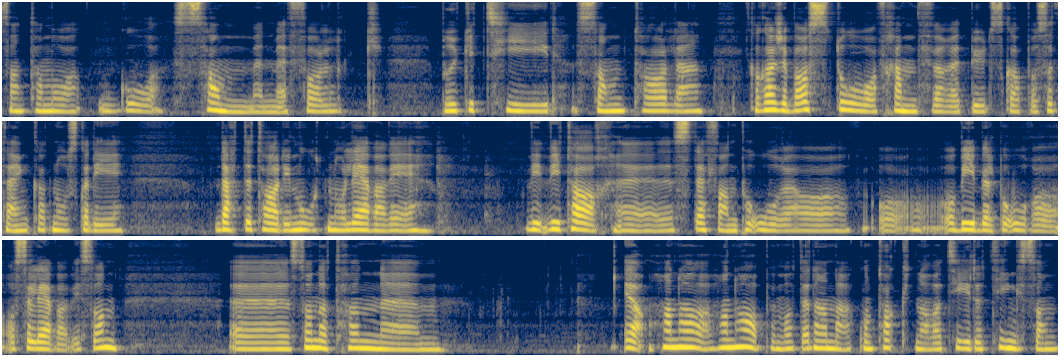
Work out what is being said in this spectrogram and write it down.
Sant? Han må gå sammen med folk, bruke tid, samtale. Kan kanskje bare stå og fremføre et budskap og så tenke at nå skal de Dette tar de imot, nå lever vi vi, vi tar eh, Stefan på ordet og, og, og Bibel på ordet, og, så lever vi sånn. Eh, sånn at han eh, Ja, han har, han har, på en måte denne kontakten over tid, og ting som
